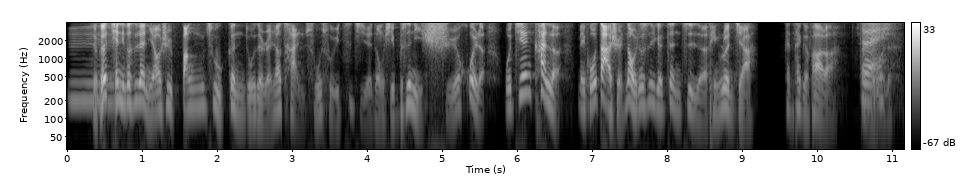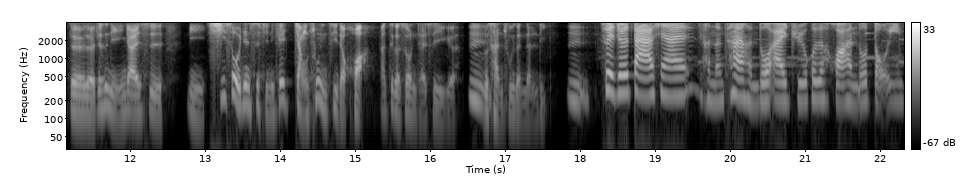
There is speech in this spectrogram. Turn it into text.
嗯，对。可是前提都是在你要去帮助更多的人，要产出属于自己的东西，不是你学会了。我今天看了美国大选，那我就是一个政治的评论家，看太可怕了，对，对对对，就是你应该是。你吸收一件事情，你可以讲出你自己的话，那这个时候你才是一个有产出的能力。嗯，所以就是大家现在可能看很多 IG 或者滑很多抖音，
